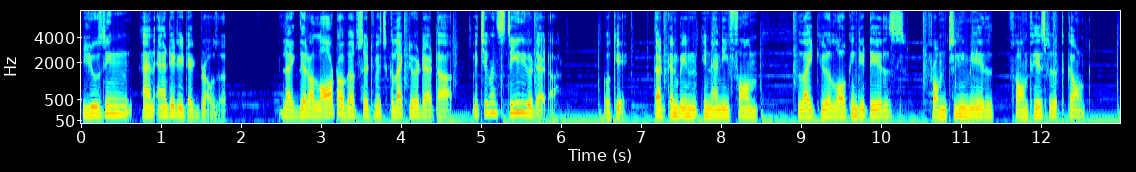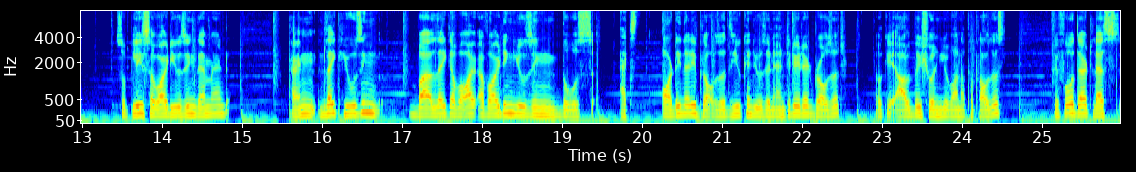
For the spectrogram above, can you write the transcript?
using an anti-detect browser. Like there are a lot of websites which collect your data, which even steal your data. Okay, that can be in, in any form, like your login details from Gmail, from Facebook account. So please avoid using them and and like using, but like avoid avoiding using those ex- ordinary browsers you can use an anti-detect browser. Okay i'll be showing you one of the browsers. Before that let's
